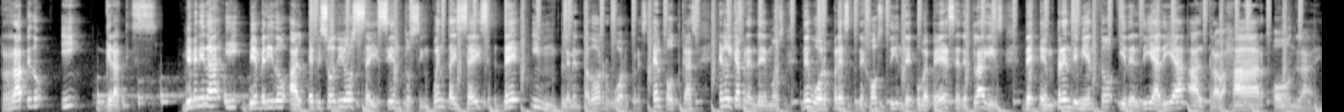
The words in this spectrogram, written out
rápido y gratis. Bienvenida y bienvenido al episodio 656 de Implementador WordPress, el podcast en el que aprendemos de WordPress, de hosting, de VPS, de plugins, de emprendimiento y del día a día al trabajar online.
